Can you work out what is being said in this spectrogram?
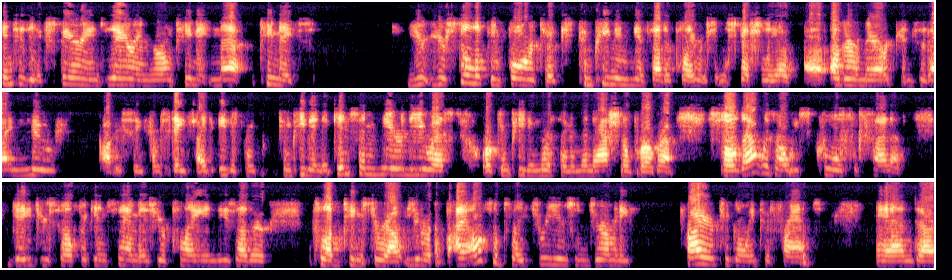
into the experience there and your own teammate and that teammates you're, you're still looking forward to competing against other players and especially uh, uh, other Americans that I knew obviously from stateside, either from competing against them here in the U.S. or competing with them in the national program. So that was always cool to kind of gauge yourself against them as you're playing these other club teams throughout Europe. I also played three years in Germany prior to going to France and uh,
